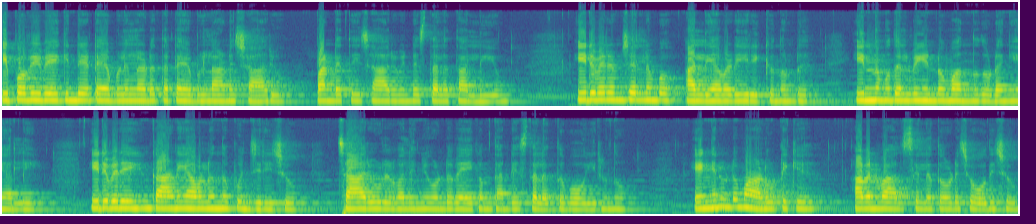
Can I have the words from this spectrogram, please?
ഇപ്പോൾ വിവേകിന്റെ ടേബിളിൽ അടുത്ത ടേബിളിലാണ് ചാരു. പണ്ടത്തെ ചാരുവിന്റെ സ്ഥലത്ത് അല്ലിയും. ഇരുവരും ചെല്ലുമ്പോൾ അല്ലി അവിടെ ഇരിക്കുന്നുണ്ട്. ഇന്നു മുതൽ വീണ്ടും വന്നു തുടങ്ങി അല്ലി. ഇരുവരെയും കാണി അവളൊന്ന് പുഞ്ചിരിച്ചു. ചാരു ഉൾവലിഞ്ഞുകൊണ്ട് വേഗം തന്റെ സ്ഥലത്ത് പോയിരുന്നു. എങ്ങനെയുണ്ട് മാളൂട്ടിക്ക്? അവൻ വാത്സല്യത്തോടെ ചോദിച്ചു.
